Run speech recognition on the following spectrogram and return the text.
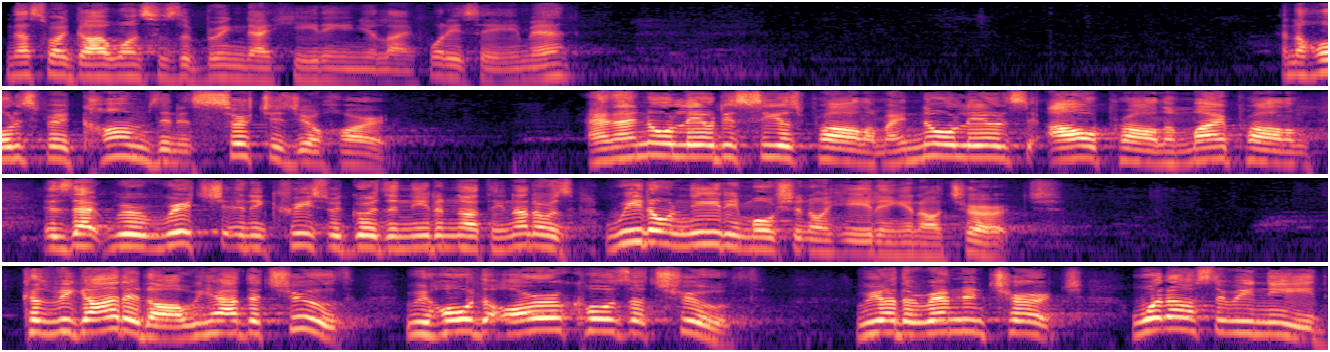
And that's why God wants us to bring that healing in your life. What do you say? Amen? And the Holy Spirit comes and it searches your heart. And I know Laodicea's problem. I know Laodicea, our problem, my problem, is that we're rich and increased with goods and need of nothing. In other words, we don't need emotional healing in our church. Because we got it all. We have the truth. We hold the oracles of truth. We are the remnant church. What else do we need?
